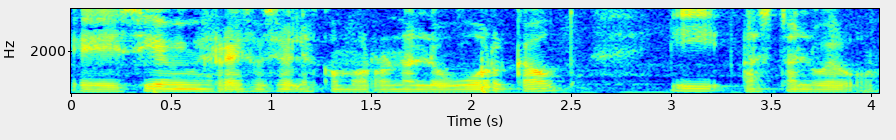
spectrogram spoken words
eh, sígueme en mis redes sociales como Ronaldo Workout y hasta luego.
